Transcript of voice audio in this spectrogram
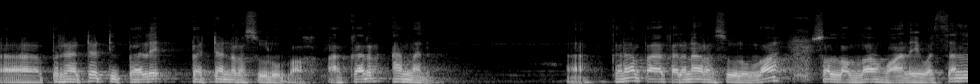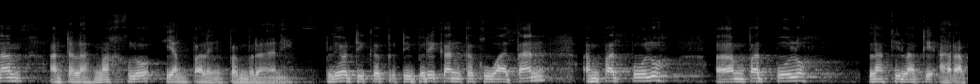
uh, berada di balik badan Rasulullah agar aman. Nah, kenapa? Karena Rasulullah Shallallahu Alaihi Wasallam adalah makhluk yang paling pemberani. Beliau di, diberikan kekuatan 40 40 laki-laki Arab.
